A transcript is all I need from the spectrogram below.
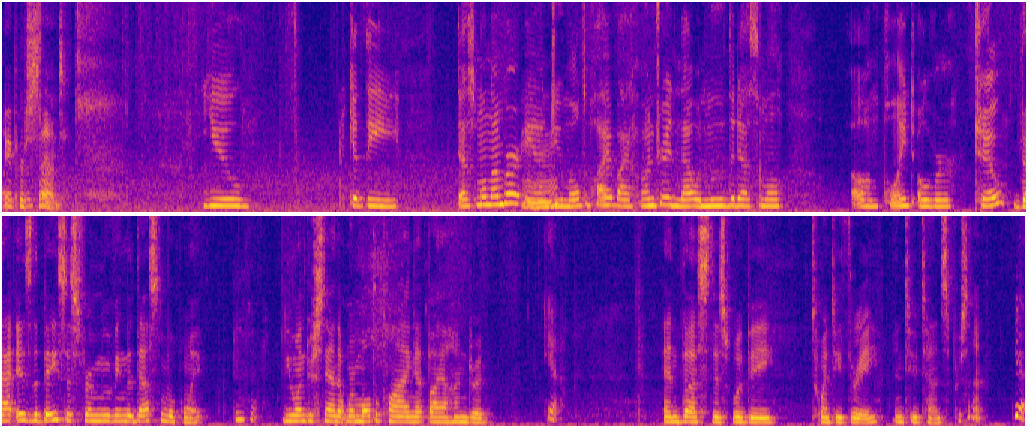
a percent? You get the decimal number and you multiply it by hundred, and that would move the decimal um, point over two. That is the basis for moving the decimal point. Mhm. You understand that we're multiplying it by 100, Yeah. and thus this would be 23 and 2 tenths percent. Yeah.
